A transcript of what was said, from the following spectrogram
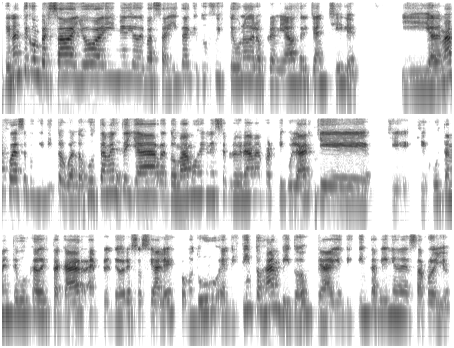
Delante conversaba yo ahí medio de pasadita que tú fuiste uno de los premiados del Jan Chile. Y además fue hace poquitito, cuando justamente ya retomamos en ese programa en particular que, que, justamente busca destacar a emprendedores sociales como tú en distintos ámbitos ya y en distintas líneas de desarrollo.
